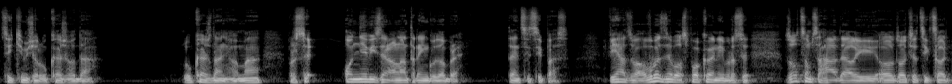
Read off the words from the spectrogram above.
cítim, že Lukáš ho dá. Lukáš daň ho má. Proste on nevyzeral na tréningu dobre. Ten Cicipas. Vyhadzoval. Vôbec nebol spokojný. Proste s otcom sa hádali. Otec si chcel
